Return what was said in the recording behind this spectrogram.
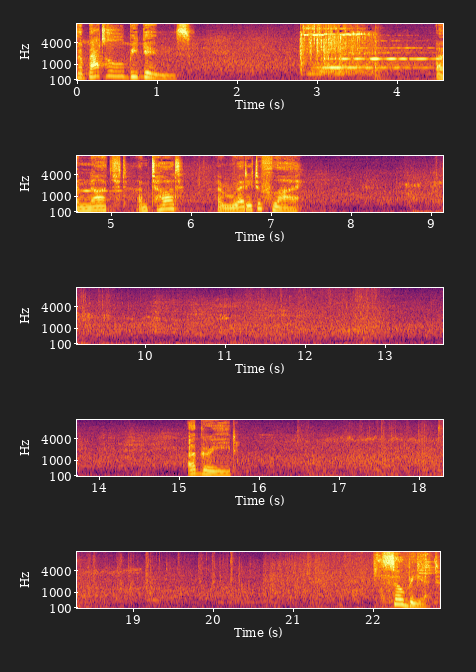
The battle begins. I'm notched, I'm taut, I'm ready to fly. Agreed. So be it.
